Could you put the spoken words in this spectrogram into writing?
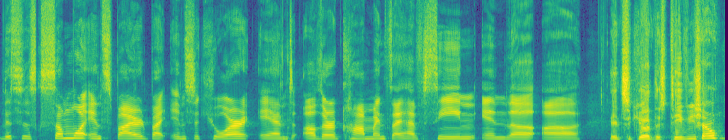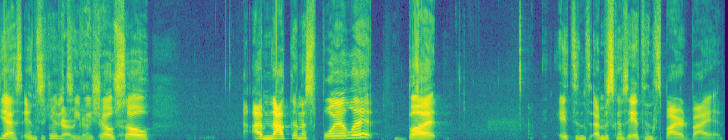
this is somewhat inspired by Insecure and other comments I have seen in the uh, Insecure, this TV show. yes Insecure the TV it, show. got it, got it. So I'm not gonna spoil it, but it's in, I'm just gonna say it's inspired by it.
